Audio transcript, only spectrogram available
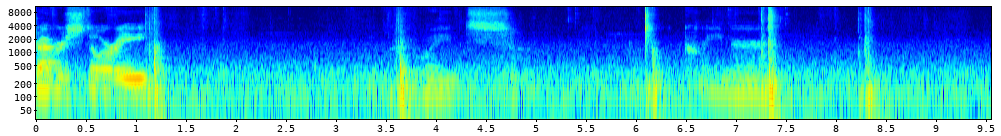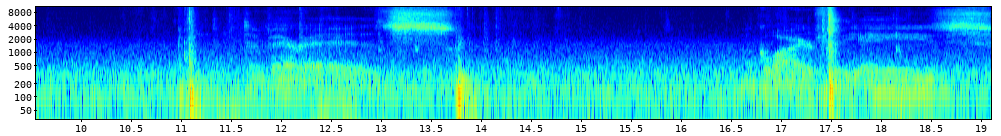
Trevor Story. Wait. Kremer. Taveras. McGwire for the A's.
